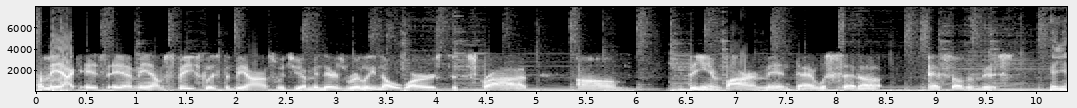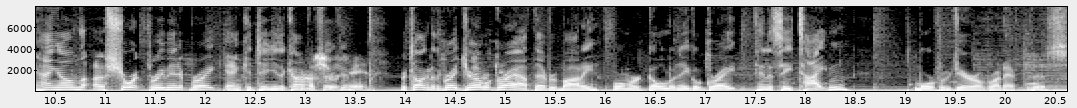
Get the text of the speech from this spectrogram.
I mean, I, it's. I mean, I'm speechless to be honest with you. I mean, there's really no words to describe um, the environment that was set up at Southern Miss. Can you hang on a short three minute break and continue the conversation? Sure We're talking to the great Gerald sure McRath, everybody, former Golden Eagle great, Tennessee Titan. More from Gerald right after this.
